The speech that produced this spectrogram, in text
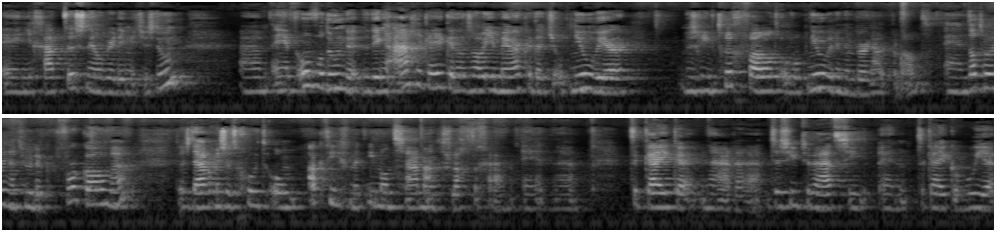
en je gaat te snel weer dingetjes doen, um, en je hebt onvoldoende de dingen aangekeken, dan zal je merken dat je opnieuw weer misschien terugvalt of opnieuw weer in een burn-out belandt. En dat wil je natuurlijk voorkomen. Dus daarom is het goed om actief met iemand samen aan de slag te gaan en uh, te kijken naar uh, de situatie en te kijken hoe je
